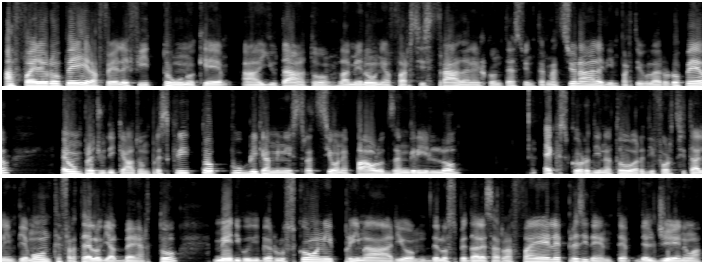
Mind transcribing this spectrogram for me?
Affari europei, Raffaele Fitto, uno che ha aiutato la Meloni a farsi strada nel contesto internazionale ed in particolare europeo, è un pregiudicato, un prescritto. Pubblica amministrazione Paolo Zangrillo, ex coordinatore di Forza Italia in Piemonte, fratello di Alberto, medico di Berlusconi, primario dell'ospedale San Raffaele, presidente del Genoa.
